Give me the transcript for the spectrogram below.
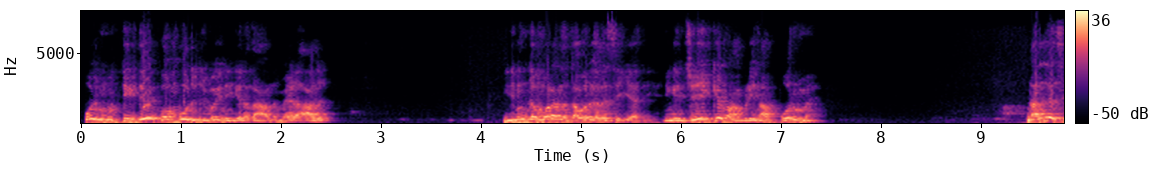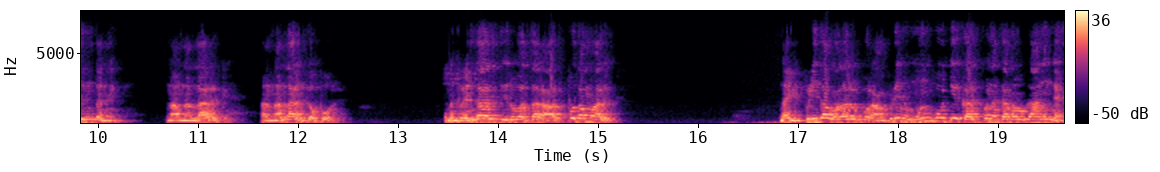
போய் முட்டிக்கிட்டு கொம்பு ஒளிஞ்சு போய் நிக்கிறதா? அந்த மேல ஆளு. இந்த முறை அந்த தவறுகளை செய்யாது. நீங்க ஜெயிக்கணும் அப்படின்னா பொறுமை. நல்ல சிந்தனை. நான் நல்லா இருக்கேன். நான் நல்லா இருக்க போறேன். எனக்கு ரெண்டாயிரத்தி இருபத்தாறு அற்புதமா இருக்கு. நான் இப்படிதான் வளர போறேன். அப்படின்னு முன்கூட்டியே கற்பனை கனவு காணுங்க.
